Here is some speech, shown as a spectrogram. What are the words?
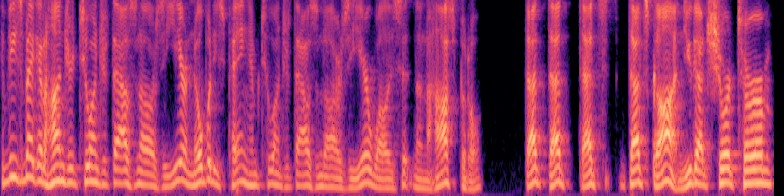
if he's making 100, 200,000 dollars a year, nobody's paying him 200,000 dollars a year while he's sitting in the hospital. That that that's that's gone. You got short term,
